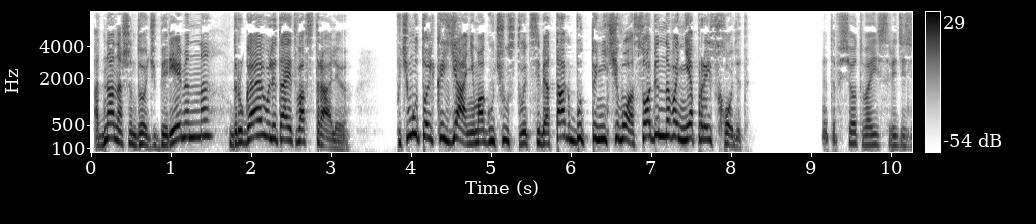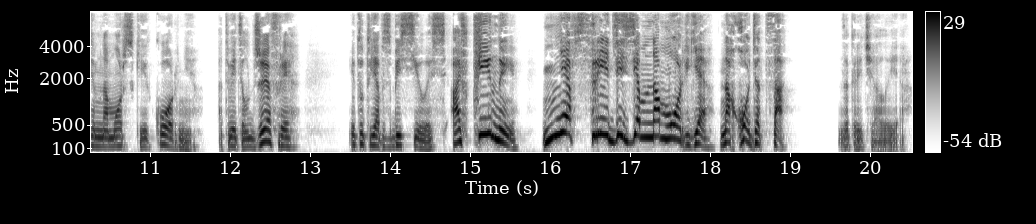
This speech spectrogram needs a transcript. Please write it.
«Одна наша дочь беременна, другая улетает в Австралию. Почему только я не могу чувствовать себя так, будто ничего особенного не происходит?» «Это все твои средиземноморские корни», — ответил Джеффри, и тут я взбесилась. «Афины не в Средиземноморье находятся!» — закричала я.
